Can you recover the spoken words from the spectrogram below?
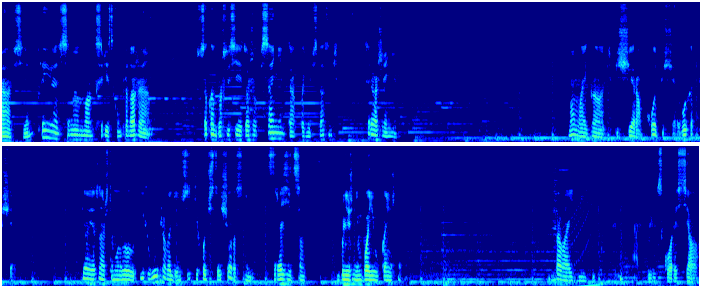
А, всем привет, с вами Макс Риском продолжаем. Ссылка прошлой серии тоже в описании. Так, пойдем сюда, значит, сражение. О май гад, пещера, вход пещеры, выход пещеры. Я, я знаю, что мы их выигрывали, но все-таки хочется еще раз с ним сразиться в ближнем бою, конечно. Давай, иди. Блин, скорость села.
